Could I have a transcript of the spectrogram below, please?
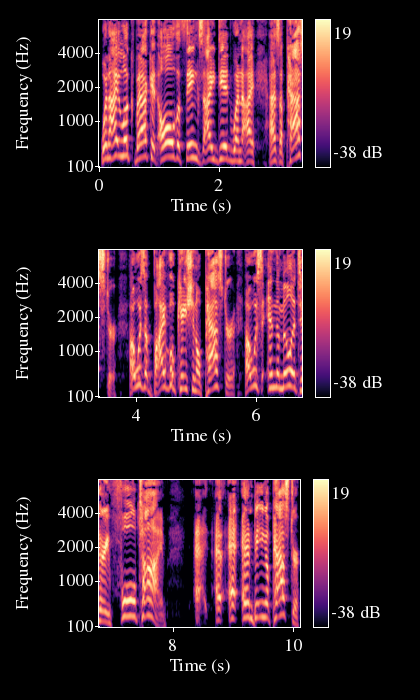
When I look back at all the things I did when I, as a pastor, I was a bivocational pastor. I was in the military full time and being a pastor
